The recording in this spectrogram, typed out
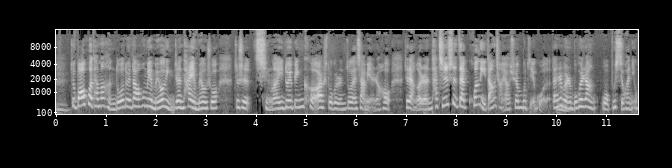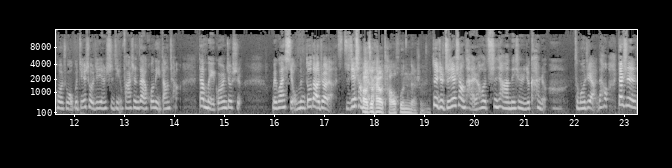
嗯就包括他们很多队到后面没有领证，他也没有说就是请了一堆宾客，二十多个人坐在下面，然后这两个人他其实是在婚礼当场要宣布结果的，但日本人不会让我不喜欢你，或者说我不接受这件事情发生在婚礼当场，但美国人就是。没关系，我们都到这儿了，直接上台哦，就还有逃婚的是吗？对，就直接上台，然后剩下的那些人就看着，怎么会这样？然后，但是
